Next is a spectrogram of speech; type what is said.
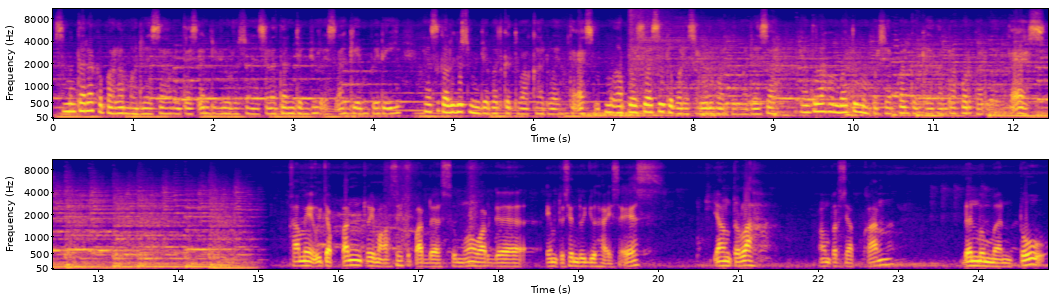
Sementara Kepala Madrasah MTSN 7 Hulu Sungai Selatan Jamjur SAG MPDI yang sekaligus menjabat Ketua K2 MTS mengapresiasi kepada seluruh warga madrasah yang telah membantu mempersiapkan kegiatan rapor K2 MTS. Kami ucapkan terima kasih kepada semua warga MTSN 7 HSS yang telah mempersiapkan dan membantu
